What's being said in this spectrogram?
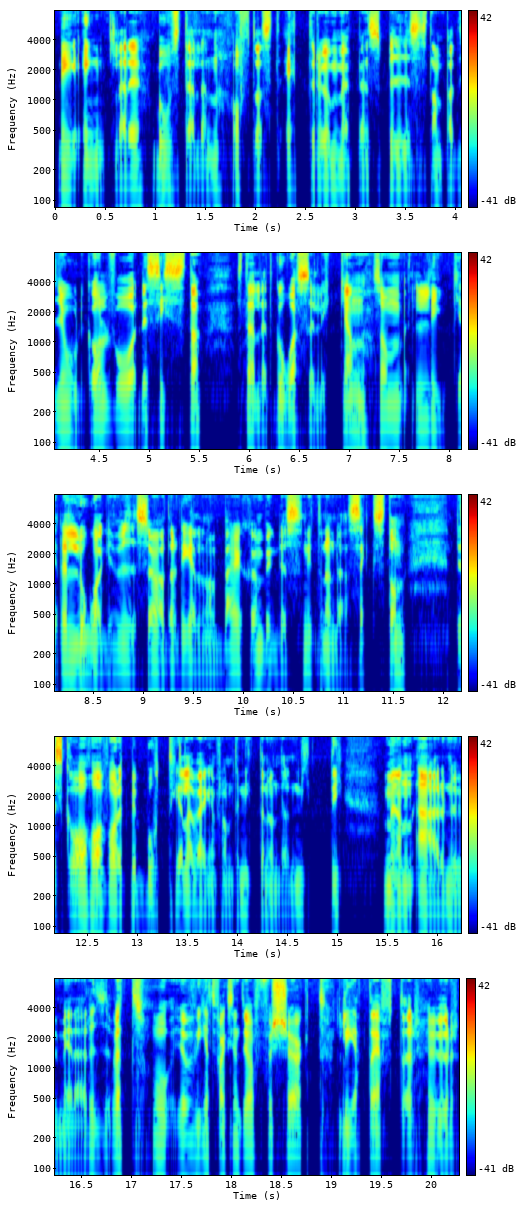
det är enklare boställen, oftast ett rum, öppen spis, stampat jordgolv och det sista stället, Gåselyckan, som ligger, låg vid södra delen av Bergsjön, byggdes 1916. Det ska ha varit bebott hela vägen fram till 1990 men är numera rivet. Och jag vet faktiskt inte, jag har försökt leta efter hur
